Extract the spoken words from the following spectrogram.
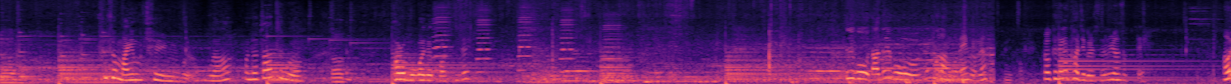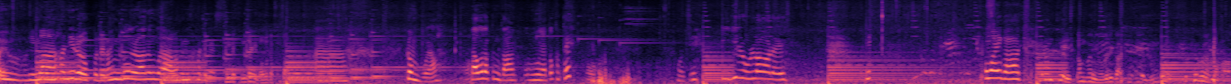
와. 수저 많이 묻혀 있는 거요. 뭐야? 완전 따뜻해 보여. 나 바로 먹어야 될 것 같은데? 들고 나 들고 행동한 거네 그러면? 그러니까. 그렇게 생각하지 그랬어 1년석 때. 아유 이만한 한 일을 얻고 내가 행동을 하는구나 라고 생각하지 그랬어. 근데 굉장히 너보다 크다. 아 그럼 뭐야? 나보다 그럼 나 뭐냐 똑같아? 어. 뭐지? 이 길을 올라가래. 오 마이 갓. 프런트에 있던 분이 우리가 되게 눈도 좋게 보였나 봐.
